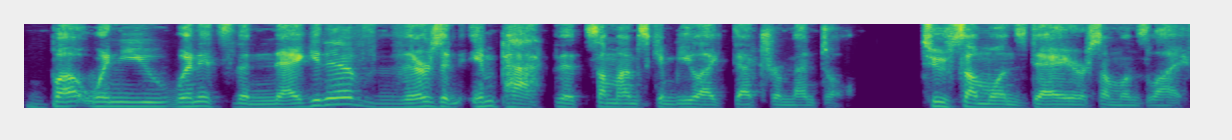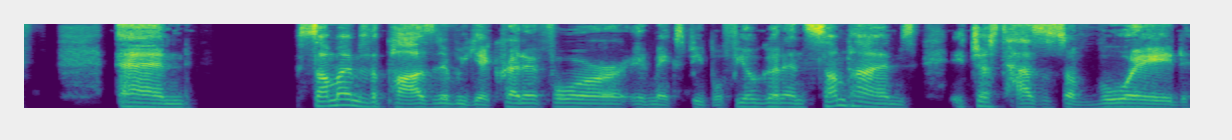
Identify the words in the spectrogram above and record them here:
but when you when it's the negative there's an impact that sometimes can be like detrimental to someone's day or someone's life. And sometimes the positive we get credit for it makes people feel good and sometimes it just has us avoid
